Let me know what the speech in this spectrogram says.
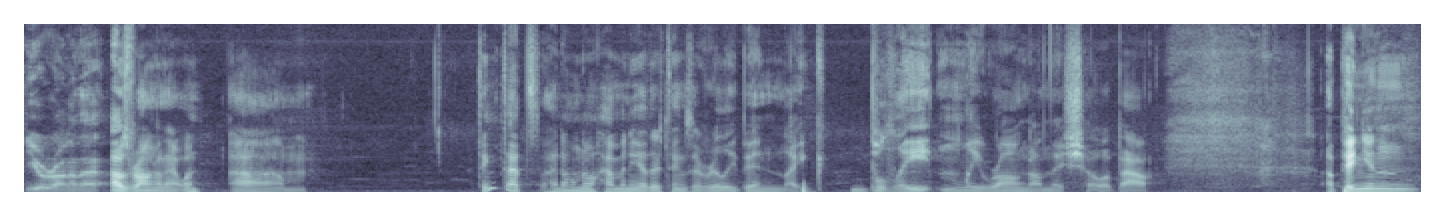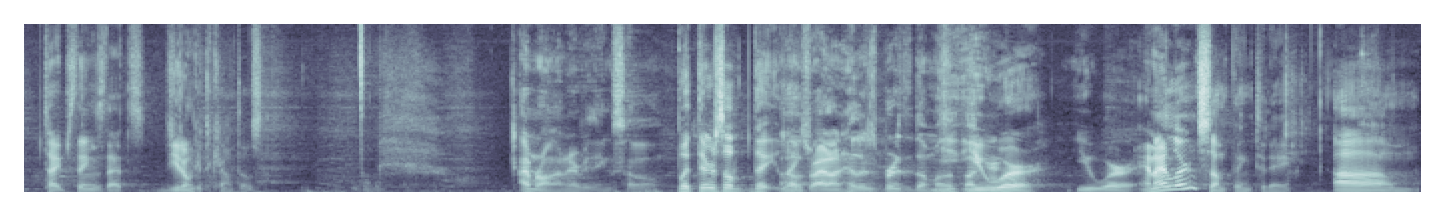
you were wrong on that. I was wrong on that one. Um, I think that's. I don't know how many other things I've really been like blatantly wrong on this show about. Opinion types things. That's you don't get to count those. I'm wrong on everything, so But there's a they, I was right on Hitler's birthday, though, you, motherfucker. you were you were, and I learned something today. Um,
